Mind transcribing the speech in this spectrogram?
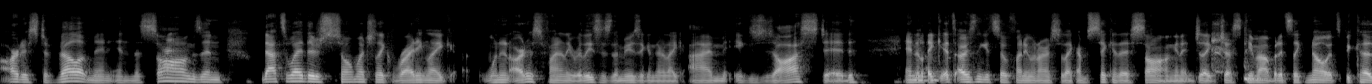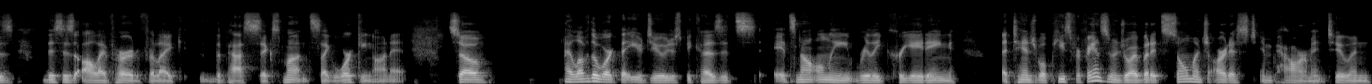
artist development in the songs and that's why there's so much like writing like when an artist finally releases the music and they're like i'm exhausted and mm-hmm. like it's i always think it's so funny when artists are like i'm sick of this song and it like just came out but it's like no it's because this is all i've heard for like the past six months like working on it so i love the work that you do just because it's it's not only really creating a tangible piece for fans to enjoy, but it's so much artist empowerment too. And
